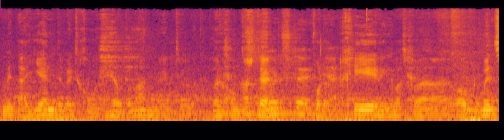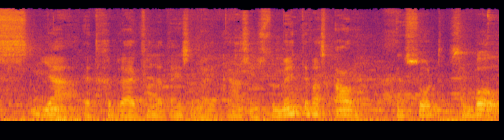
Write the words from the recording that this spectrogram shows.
met Allende werd het gewoon heel belangrijk natuurlijk. Maar gewoon de steun voor de ja. regering. Was ook met ja, het gebruik van Latijns-Amerikaanse instrumenten was al een soort symbool.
